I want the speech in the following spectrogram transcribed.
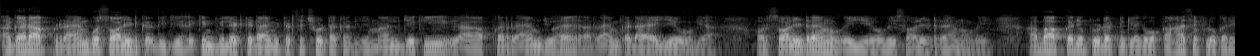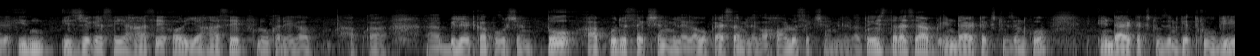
अगर आप रैम को सॉलिड कर दीजिए, लेकिन बिलेट के डायमीटर से छोटा कर दीजिए, मान लीजिए कि आपका रैम जो है, रैम का डाया ये हो गया और सॉलिड रैम हो गई, ये हो गई, सॉलिड रैम हो गई। अब आपका जो प्रोडक्ट निकलेगा वो कहाँ से फ़्लो करेगा? इन, इस जगह से, यहाँ से और यहाँ से फ़्लो करेगा आपका बिलेट का पोर्शन। तो आपको जो सेक्शन मिलेगा वो कैसा मिलेगा? हॉलो सेक्शन मिलेगा। तो इस तरह से आप इनडायरेक्ट एक्सट्रूजन को, इनडायरेक्ट एक्सट्रूजन के थ्रू भी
